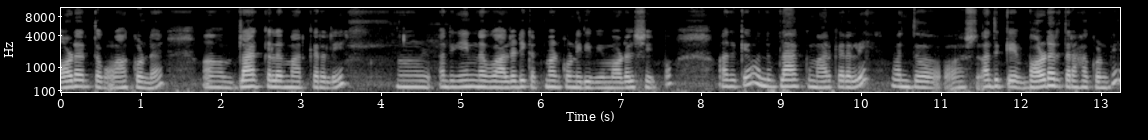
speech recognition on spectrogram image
ಬಾರ್ಡರ್ ತಗೊ ಹಾಕ್ಕೊಂಡೆ ಬ್ಲ್ಯಾಕ್ ಕಲರ್ ಮಾರ್ಕರಲ್ಲಿ ಅದು ಏನು ನಾವು ಆಲ್ರೆಡಿ ಕಟ್ ಮಾಡ್ಕೊಂಡಿದ್ದೀವಿ ಮಾಡೆಲ್ ಶೇಪು ಅದಕ್ಕೆ ಒಂದು ಬ್ಲ್ಯಾಕ್ ಮಾರ್ಕರಲ್ಲಿ ಒಂದು, ಅದಕ್ಕೆ ಬಾರ್ಡರ್ ಥರ ಹಾಕ್ಕೊಂಡ್ವಿ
